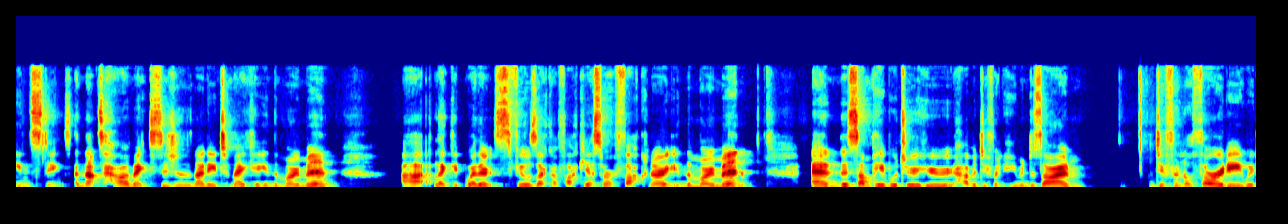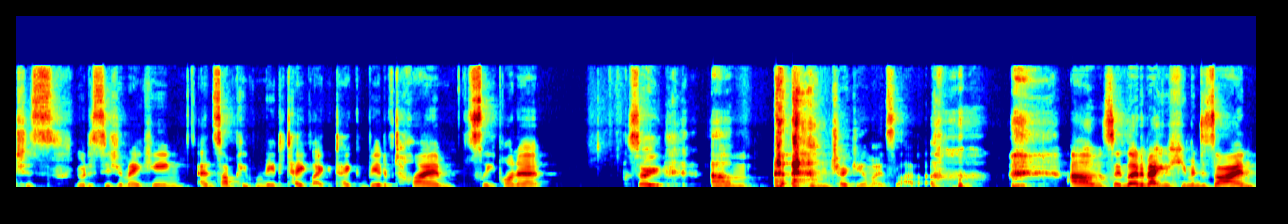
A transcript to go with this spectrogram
instincts. And that's how I make decisions. And I need to make it in the moment, uh, like whether it feels like a fuck yes or a fuck no in the moment. And there's some people too who have a different human design, different authority, which is your decision making. And some people need to take like take a bit of time, sleep on it. So um, I'm choking on my own saliva. um, so learn about your human design.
